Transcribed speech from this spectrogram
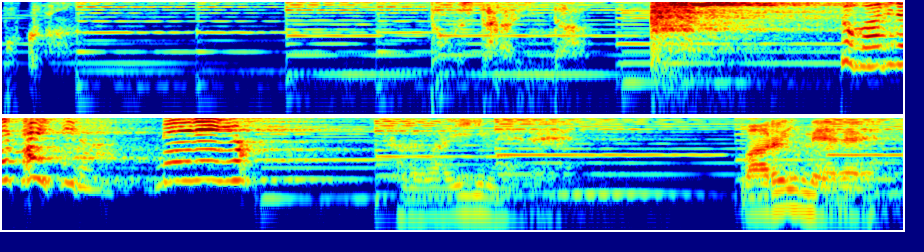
僕はどうしたらいいんだ？止まりなさいシロ。命令よ。それはいい命令。悪い命令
